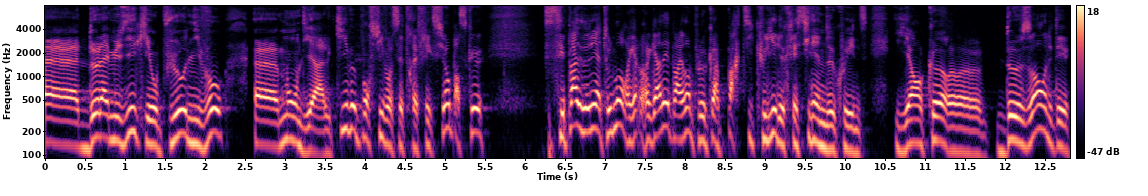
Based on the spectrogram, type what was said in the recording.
euh, de la musique et au plus haut niveau euh, mondial. Qui veut poursuivre cette réflexion? Parce que c'est pas donné à tout le monde. Rega- Regardez par exemple le cas particulier de Christine and the Queens. Il y a encore euh, deux ans, on était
